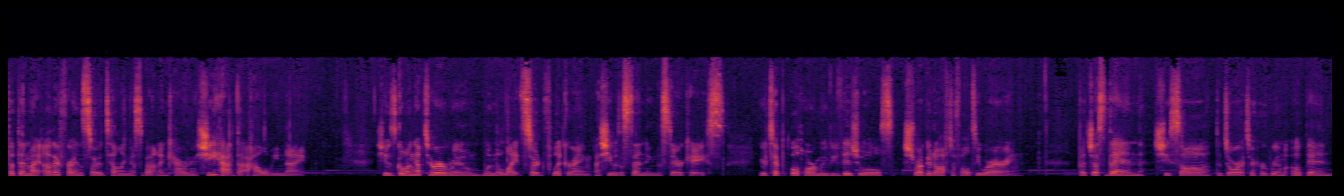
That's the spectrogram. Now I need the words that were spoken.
But then my other friend started telling us about an encounter she had that Halloween night. She was going up to her room when the lights started flickering as she was ascending the staircase. Your typical horror movie visuals, shrug it off to faulty wiring. But just then, she saw the door to her room open,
